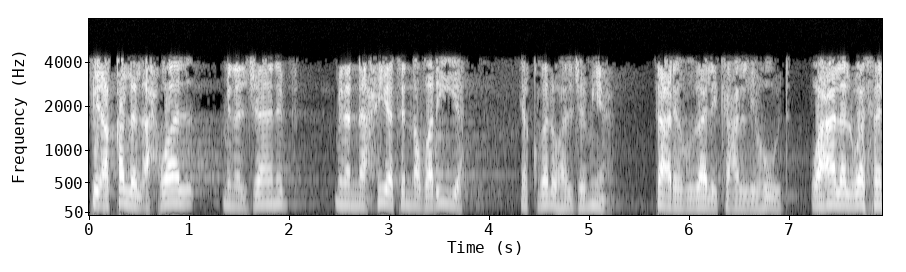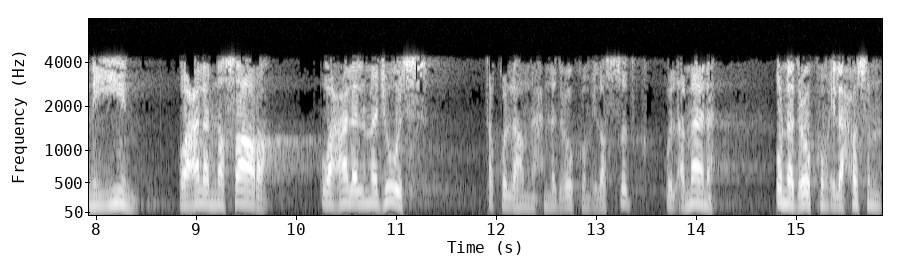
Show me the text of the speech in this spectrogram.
في أقل الأحوال من الجانب من الناحية النظرية يقبلها الجميع. تعرض ذلك على اليهود وعلى الوثنيين وعلى النصارى وعلى المجوس. تقول لهم نحن ندعوكم إلى الصدق والأمانة وندعوكم إلى حسن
